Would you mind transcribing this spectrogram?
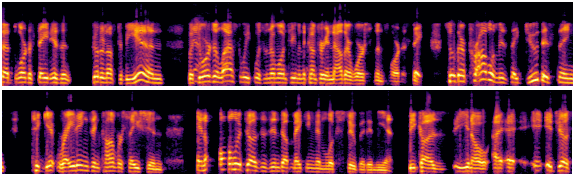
said Florida State isn't good enough to be in. But yeah. Georgia last week was the number one team in the country, and now they're worse than Florida State. So their problem is they do this thing to get ratings and conversation, and all it does is end up making them look stupid in the end. Because you know, I, I, it just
